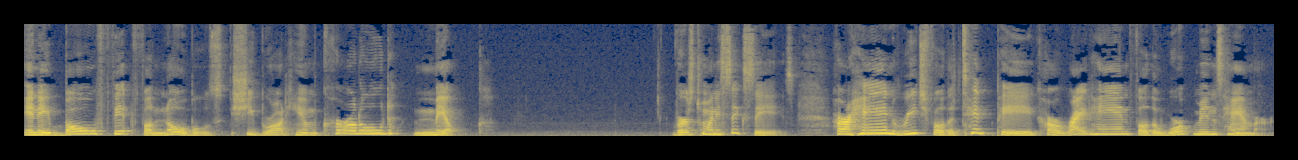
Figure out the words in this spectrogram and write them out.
In a bowl fit for nobles, she brought him curdled milk. Verse 26 says, her hand reached for the tent peg, her right hand for the workman's hammer.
